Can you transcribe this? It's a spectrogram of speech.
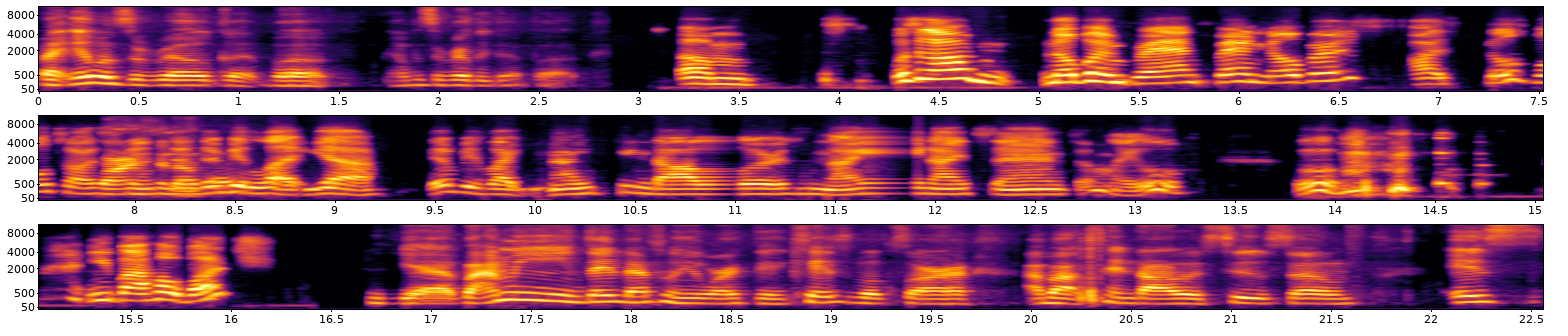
But it was a real good book. It was a really good book. um what's it called? Noble and Brand Brand Novers. Uh, those books are Barnes expensive. they'd be like, yeah, they'll be like nineteen dollars, ninety nine cents. I'm like, ooh, ooh. you buy a whole bunch? Yeah, but I mean, they definitely worth it. Kids' books are about ten dollars too, so it's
